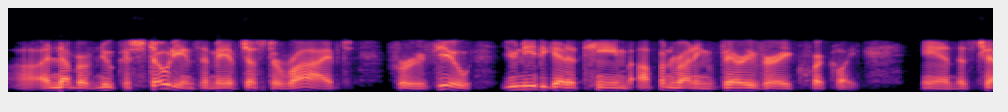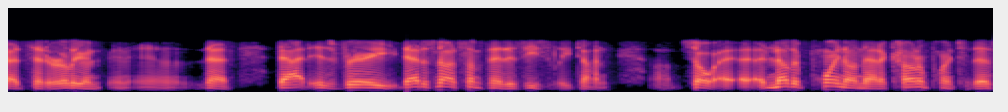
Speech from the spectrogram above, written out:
uh, a number of new custodians that may have just arrived for review, you need to get a team up and running very very quickly. And as Chad said earlier, uh, that that is very that is not something that is easily done. Um, so uh, another point on that, a counterpoint to this,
